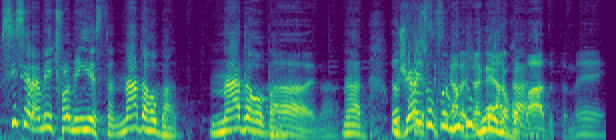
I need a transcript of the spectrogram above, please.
Sinceramente, flamenguista, nada roubado. Nada roubado. Ai, não. Nada. O Ah, Gerson foi muito burro, cara. roubado também.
